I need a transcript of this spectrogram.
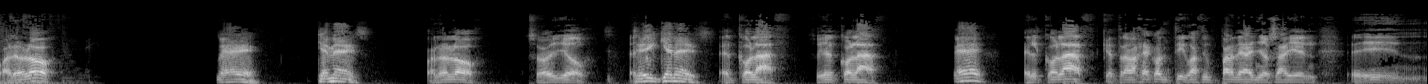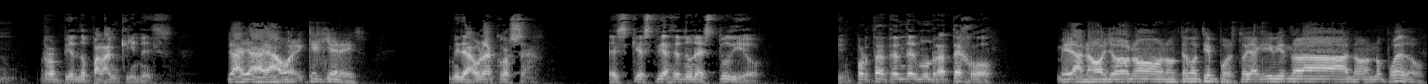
Juanolo, Eh, ¿quién es? Juanolo, soy yo. Sí, ¿quién es? El Colaz. Soy el Colaz. ¿Eh? El Colaz, que trabajé contigo hace un par de años ahí en, en- rompiendo palanquines. Ya, ya, ya, bueno, ¿qué quieres? Mira, una cosa. Es que estoy haciendo un estudio. ¿Te importa atenderme un ratejo? Mira, no, yo no, no tengo tiempo, estoy aquí viendo la... No, no puedo.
